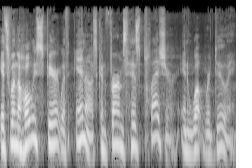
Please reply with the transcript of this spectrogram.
it's when the Holy Spirit within us confirms His pleasure in what we're doing.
